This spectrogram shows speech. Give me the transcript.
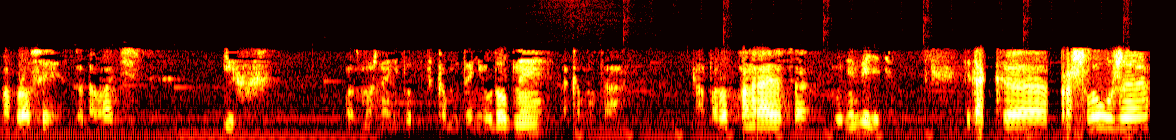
вопросы, задавать их. Возможно, они будут кому-то неудобные, а кому-то наоборот понравятся. Будем видеть. Итак, э, прошло уже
